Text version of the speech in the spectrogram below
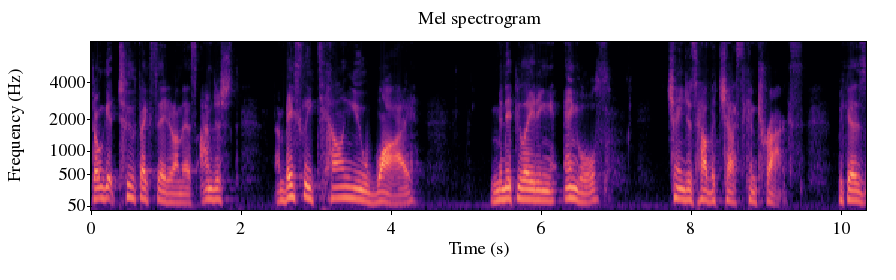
don't get too fixated on this. I'm just, I'm basically telling you why manipulating angles changes how the chest contracts. Because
